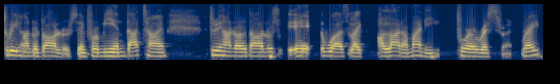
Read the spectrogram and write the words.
three hundred dollars, and for me in that time, three hundred dollars it was like a lot of money for a restaurant, right?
